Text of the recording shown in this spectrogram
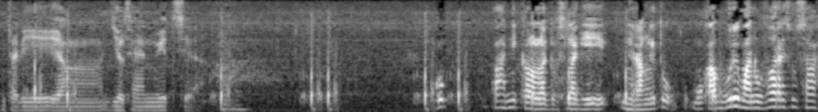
Ini Tadi yang Jill sandwich ya. Gue panik kalau lagi pas lagi nyerang itu mau kaburnya manuvernya susah.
